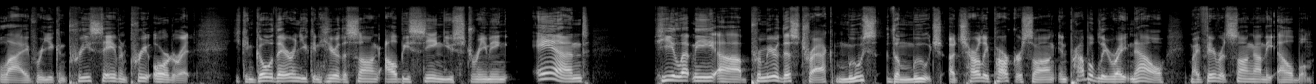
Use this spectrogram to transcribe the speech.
live where you can pre save and pre order it. You can go there and you can hear the song I'll Be Seeing You streaming. And he let me uh, premiere this track, Moose the Mooche, a Charlie Parker song, and probably right now, my favorite song on the album.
